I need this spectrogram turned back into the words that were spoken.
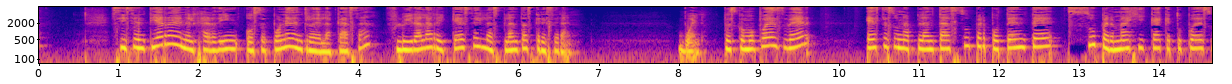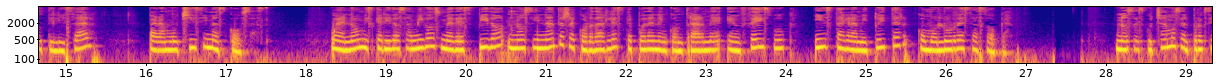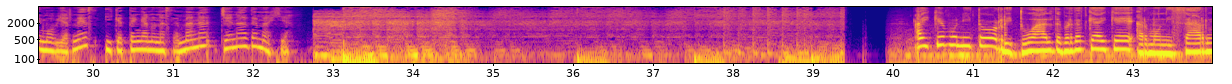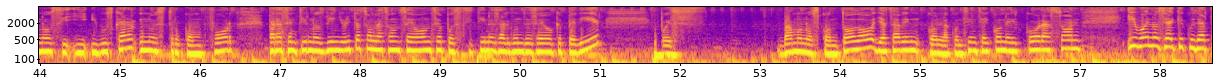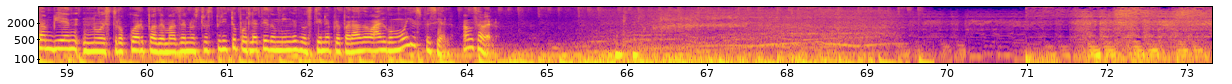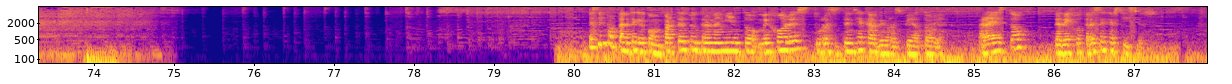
Si se entierra en el jardín o se pone dentro de la casa, fluirá la riqueza y las plantas crecerán. Bueno, pues como puedes ver, esta es una planta súper potente, súper mágica que tú puedes utilizar para muchísimas cosas. Bueno, mis queridos amigos, me despido, no sin antes recordarles que pueden encontrarme en Facebook, Instagram y Twitter como Lourdes Azoka. Nos escuchamos el próximo viernes y que tengan una semana llena de magia. Ay, qué bonito ritual, de verdad que hay que armonizarnos y, buscar nuestro confort para sentirnos bien. Y ahorita son las 11:11, 11, pues si tienes algún deseo que pedir, pues vámonos con todo, ya saben, con la conciencia y con el corazón. Y bueno, si hay que cuidar también nuestro cuerpo, además de nuestro espíritu, pues Lati Domínguez nos tiene preparado algo muy especial. Vamos a verlo. Importante que de tu entrenamiento mejores tu resistencia cardiorrespiratoria. Para esto, te dejo tres ejercicios.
